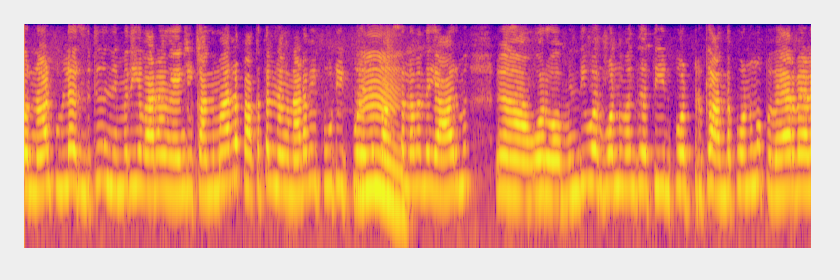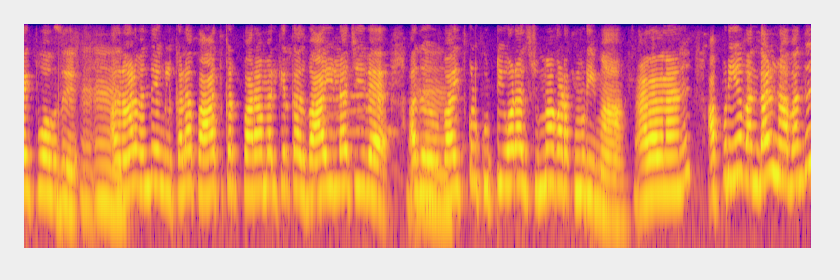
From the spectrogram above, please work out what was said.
ஒரு நாள் ஃபுல்லா இருந்துட்டு நிம்மதியா வராங்க. எங்களுக்கு அந்த மாதிரிலாம் பக்கத்துல நாங்க நடவை பூட்டிட்டு போயிருந்தோம் பக்கத்துல வந்து யாருமே ஒரு முந்தி ஒரு பொண்ணு வந்து தீன் போட்டிருக்கு அந்த பொண்ணும் இப்ப வேற வேலைக்கு போகுது. அதனால வந்து எங்களுக்கெல்லாம் பாத்துக்கிறதுக்கு பராமரிக்கிறதுக்கு அது வாயில்லா ஜீவ. அது வயிற்றுக்குள்ள குட்டியோட அது சும்மா கிடக்க முடியுமா? அதாவது நான்? அப்படியே வந்தாலும் நான் வந்து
